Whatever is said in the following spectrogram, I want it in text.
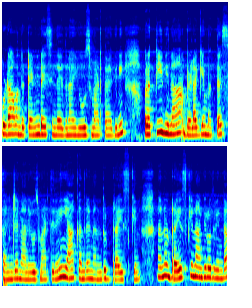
ಕೂಡ ಒಂದು ಟೆನ್ ಡೇಸಿಂದ ಇದನ್ನು ಯೂಸ್ ಮಾಡ್ತಾ ಇದ್ದೀನಿ. ಪ್ರತಿದಿನ ಬೆಳಗ್ಗೆ ಮತ್ತು ಸಂಜೆ ನಾನು ಯೂಸ್ ಮಾಡ್ತಿದ್ದೀನಿ ಯಾಕಂದರೆ ನನ್ನದು ಡ್ರೈ ಸ್ಕಿನ್ ನಾನು ಡ್ರೈ ಸ್ಕಿನ್ ಆಗಿರೋದ್ರಿಂದ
